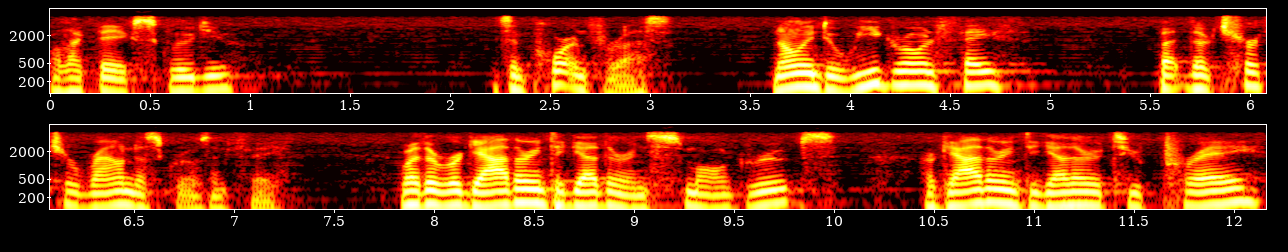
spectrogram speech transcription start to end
or like they exclude you. It's important for us. Not only do we grow in faith, but the church around us grows in faith. Whether we're gathering together in small groups, or gathering together to pray,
